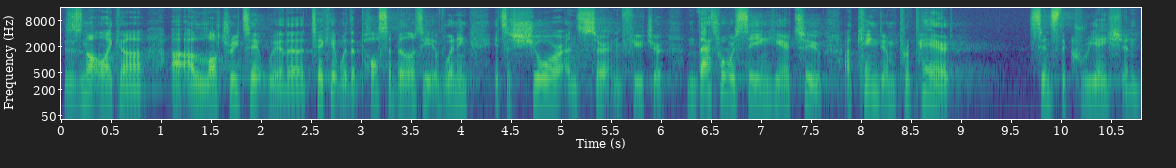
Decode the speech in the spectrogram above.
This is not like a, a lottery tip with a ticket with a possibility of winning. It's a sure and certain future. And that's what we're seeing here, too a kingdom prepared since the creation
